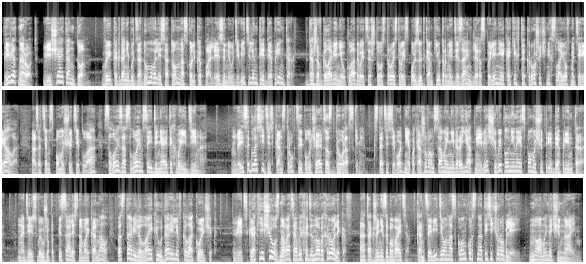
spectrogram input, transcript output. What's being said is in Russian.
Привет, народ! Вещает Антон. Вы когда-нибудь задумывались о том, насколько полезен и удивителен 3D-принтер? Даже в голове не укладывается, что устройство использует компьютерный дизайн для распыления каких-то крошечных слоев материала, а затем с помощью тепла слой за слоем соединяет их воедино. Да и согласитесь, конструкции получаются здоровскими. Кстати, сегодня я покажу вам самые невероятные вещи, выполненные с помощью 3D-принтера. Надеюсь, вы уже подписались на мой канал, поставили лайк и ударили в колокольчик. Ведь как еще узнавать о выходе новых роликов? А также не забывайте, в конце видео у нас конкурс на 1000 рублей. Ну а мы начинаем.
